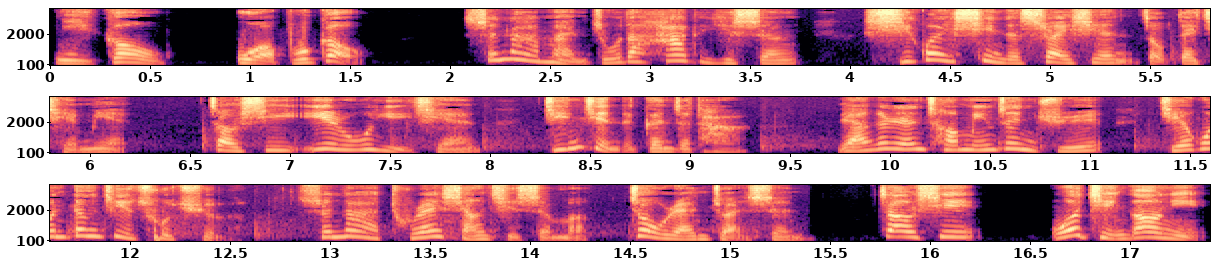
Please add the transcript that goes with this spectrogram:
你够，我不够。孙娜满足的哈的一声，习惯性的率先走在前面。赵熙一如以前，紧紧的跟着他。两个人朝民政局结婚登记处去了。孙娜突然想起什么，骤然转身：“赵熙，我警告你，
